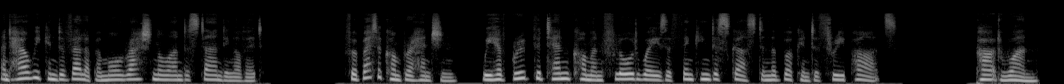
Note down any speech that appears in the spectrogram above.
and how we can develop a more rational understanding of it. For better comprehension, we have grouped the 10 common flawed ways of thinking discussed in the book into three parts. Part 1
